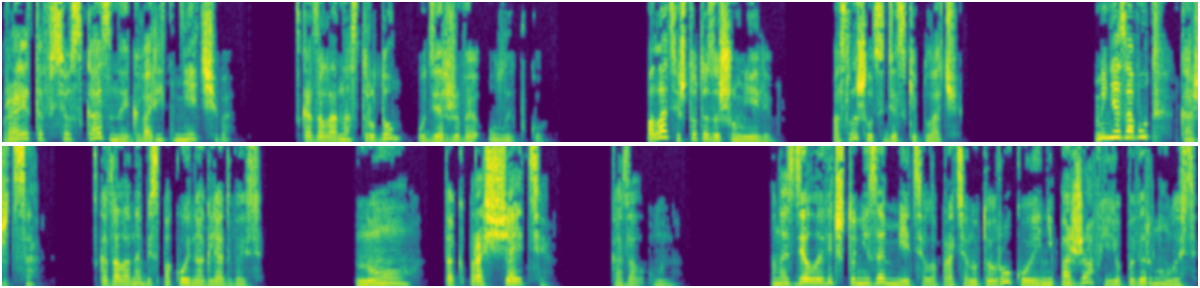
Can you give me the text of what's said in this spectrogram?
Про это все сказано и говорить нечего, сказала она с трудом, удерживая улыбку. В палате что-то зашумели. Послышался детский плач. Меня зовут, кажется, сказала она беспокойно оглядываясь. Ну, так прощайте, сказал он. Она сделала вид, что не заметила протянутую руку и, не пожав ее, повернулась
